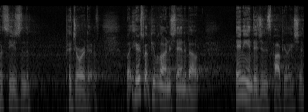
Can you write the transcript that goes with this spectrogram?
it's used in the pejorative. But here's what people don't understand about any indigenous population.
